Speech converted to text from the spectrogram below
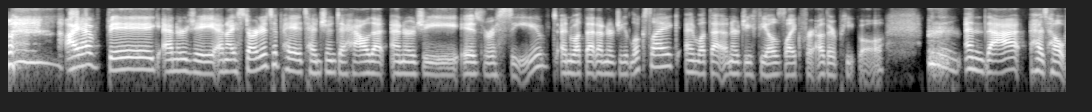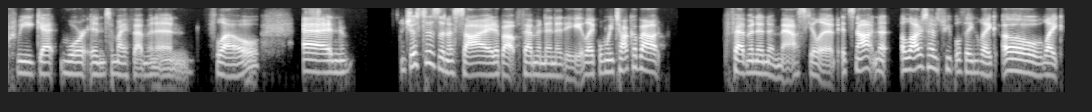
I have big energy. And I started to pay attention to how that energy is received and what that energy looks like and what that energy feels like for other people. and that has helped me get more into my feminine flow. And just as an aside about femininity, like when we talk about feminine and masculine, it's not a lot of times people think like, oh, like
